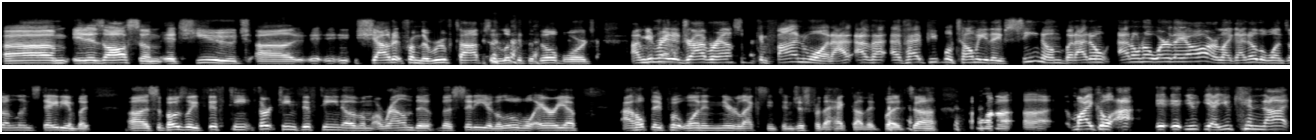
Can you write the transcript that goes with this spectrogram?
Um, it is awesome. It's huge. Uh, it, it, shout it from the rooftops and look at the billboards. I'm getting ready to drive around so I can find one. I, have I've had people tell me they've seen them, but I don't I don't know where they are. Like I know the ones on Lynn Stadium, but uh, supposedly 15, 13, 15 of them around the the city or the Louisville area. I hope they put one in near Lexington just for the heck of it. But uh, uh, uh, Michael, I, it, it, you, yeah, you cannot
